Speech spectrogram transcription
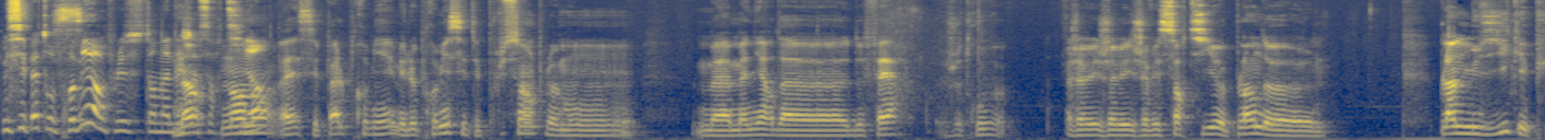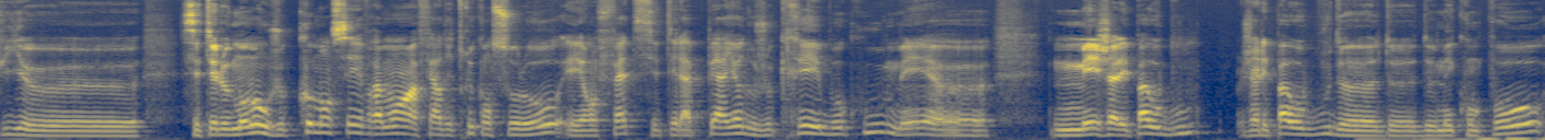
Mais c'est pas ton premier en plus, t'en as déjà sorti Non, non, ouais, c'est pas le premier, mais le premier c'était plus simple mon... ma manière de, de faire, je trouve. J'avais sorti euh, plein de, plein de musique et puis euh, c'était le moment où je commençais vraiment à faire des trucs en solo et en fait c'était la période où je créais beaucoup mais, euh, mais j'allais pas au bout. J'allais pas au bout de, mes compos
